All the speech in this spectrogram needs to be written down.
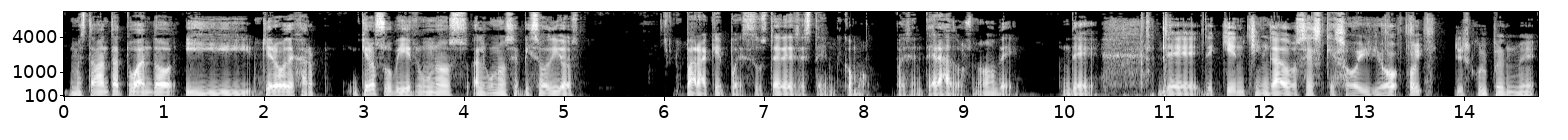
Me estaban tatuando y quiero dejar, quiero subir unos, algunos episodios para que pues ustedes estén como pues enterados, ¿no? De, de, de, quién chingados es que soy yo. Hoy, discúlpenme,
